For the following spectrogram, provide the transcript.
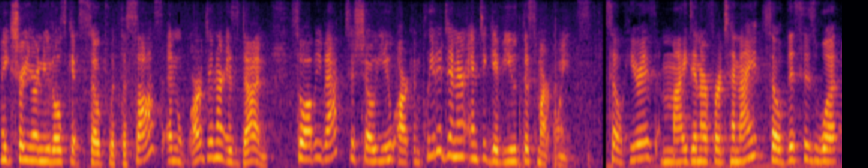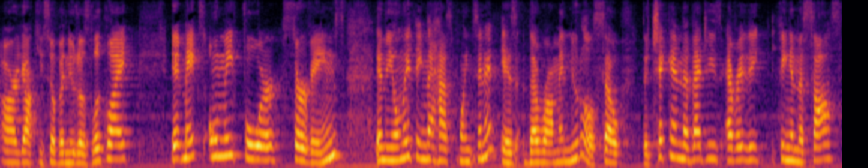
Make sure your noodles get soaked with the sauce and our dinner is done. So I'll be back to show you our completed dinner and to give you the smart points. So here is my dinner for tonight. So this is what our yakisoba noodles look like. It makes only four servings. And the only thing that has points in it is the ramen noodles. So the chicken, the veggies, everything in the sauce,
